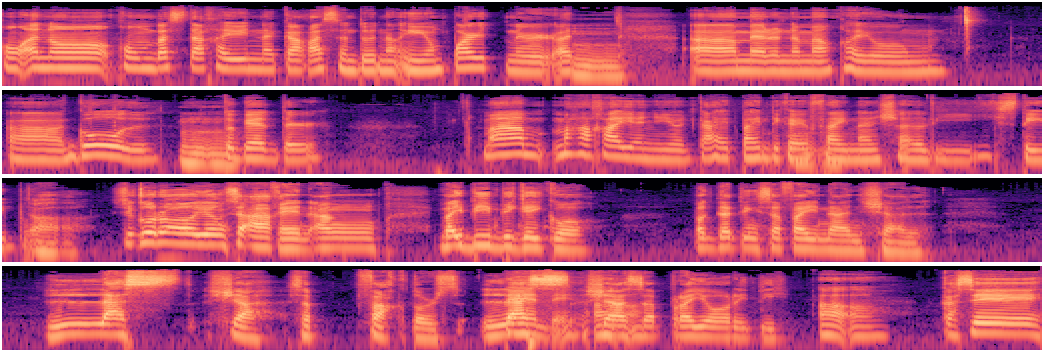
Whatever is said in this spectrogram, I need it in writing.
Kung ano, kung basta kayo nagkakasundo ng iyong partner at Mm, ah, meron naman kayong ah, goal mm, mm. together, ma makakaya niyo yun kahit pa hindi kayo financially stable. Ah. siguro yung sa akin, ang maibibigay ko pagdating sa financial, last siya sa factors. Last Pwede, siya oo. sa priority. Oo. Kasi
